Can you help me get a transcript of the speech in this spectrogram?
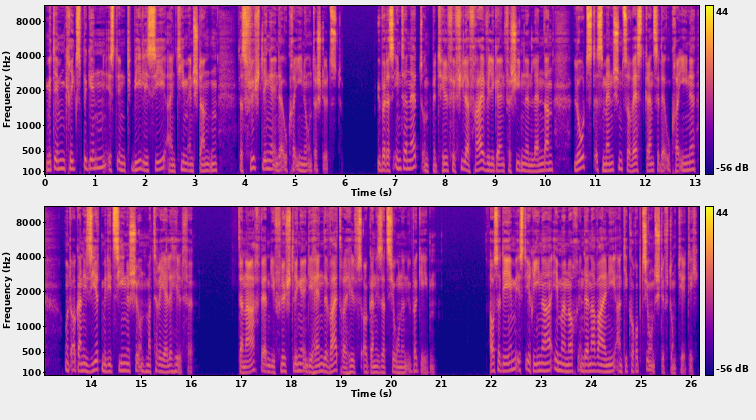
Mit dem Kriegsbeginn ist in Tbilisi ein Team entstanden, das Flüchtlinge in der Ukraine unterstützt. Über das Internet und mit Hilfe vieler Freiwilliger in verschiedenen Ländern lotst es Menschen zur Westgrenze der Ukraine und organisiert medizinische und materielle Hilfe. Danach werden die Flüchtlinge in die Hände weiterer Hilfsorganisationen übergeben. Außerdem ist Irina immer noch in der Nawalny Antikorruptionsstiftung tätig,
